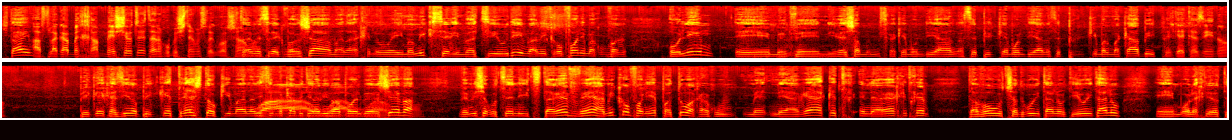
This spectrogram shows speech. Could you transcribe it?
שתיים? ההפלגה בחמש יוצאת, אנחנו ב-12 כבר שם. 12 כבר שם, אנחנו עם המיקסרים והציודים והמיקרופונים, אנחנו כבר עולים, אה, ונראה שם משחקי מונדיאל, נעשה פרקי מונדיאל, נעשה פרקים על מכבי, פרקי קזינו. פרקי קזינו, פרקי טרשטוק עם האנליסטים מכבי תל אביב והפועל באר שבע. ומי שרוצה להצטרף, והמיקרופון יהיה פתוח, אנחנו נארח, את, נארח אתכם, תבואו, תשדרו איתנו, תהיו איתנו, אה, הולך להיות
